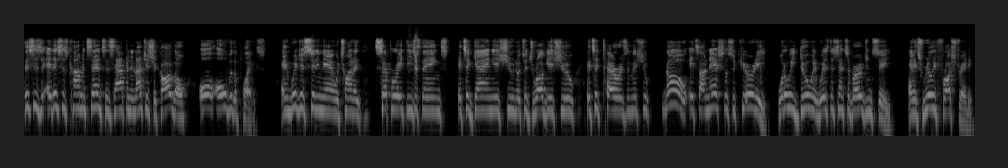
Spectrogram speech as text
This is this is common sense. This is happening not just Chicago, all over the place. And we're just sitting there and we're trying to separate these things. It's a gang issue. No, it's a drug issue. It's a terrorism issue. No, it's our national security. What are we doing? Where's the sense of urgency? And it's really frustrating.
